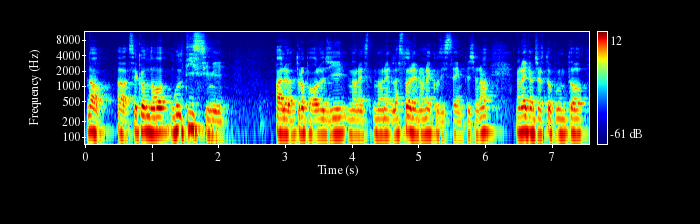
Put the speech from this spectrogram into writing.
No, secondo moltissimi paleoantropologi non è, non è, la storia non è così semplice, no? Non è che a un certo punto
